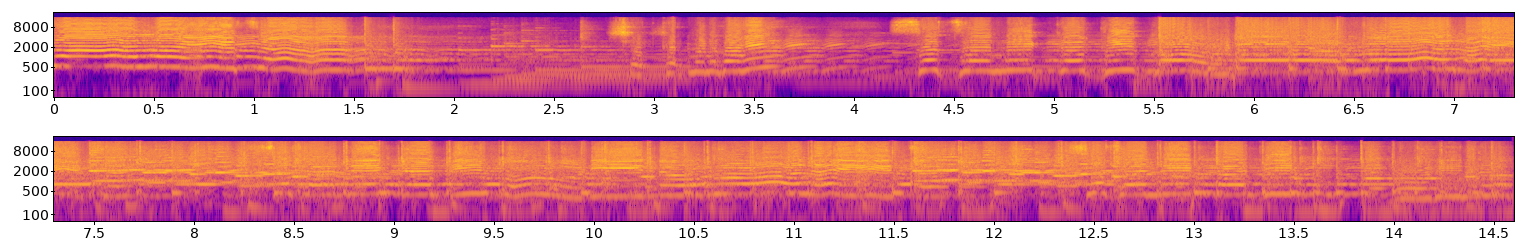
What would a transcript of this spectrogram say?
चालायचं शेतकरी म्हणत आहे सजने कधी गोडी न बोलायचं सजने कधी गोडी न बोलायचं सजने कधी गोडी न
